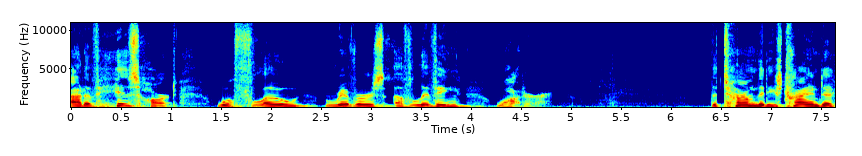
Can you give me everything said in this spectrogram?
out of his heart will flow rivers of living water. The term that he's trying to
